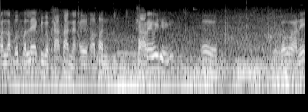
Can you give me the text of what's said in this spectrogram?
วันรับรถวันแรกคือแบบขาสั้นอะเออขาสั้นขาแม่งไม่ถึง เออก็ประมาณนี้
